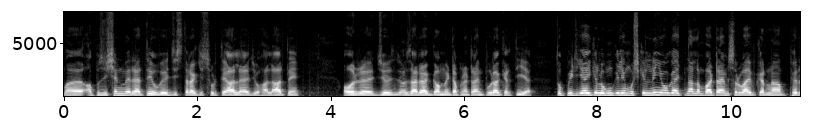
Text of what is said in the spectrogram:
अपोजिशन में रहते हुए जिस तरह की सूरत है जो हालात हैं और जो ज़रा गवर्नमेंट अपना टाइम पूरा करती है तो पीटीआई के लोगों के लिए मुश्किल नहीं होगा इतना लंबा टाइम सर्वाइव करना फिर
